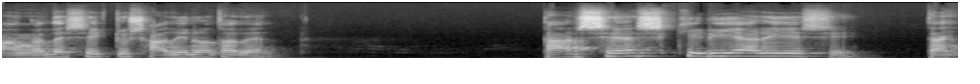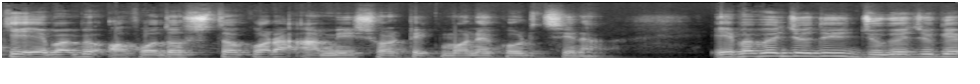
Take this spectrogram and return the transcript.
বাংলাদেশে একটু স্বাধীনতা দেন। তার শেষ কেরিয়ারে এসে তাকে এভাবে অপদস্থ করা আমি সঠিক মনে করছি না। এভাবে যদি যুগে যুগে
